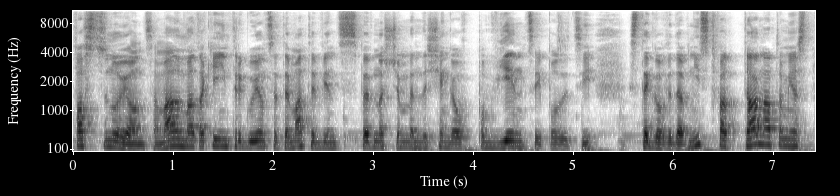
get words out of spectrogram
fascynująca. Ma, ma takie intrygujące tematy, więc z pewnością będę sięgał po więcej pozycji z tego wydawnictwa. Ta natomiast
